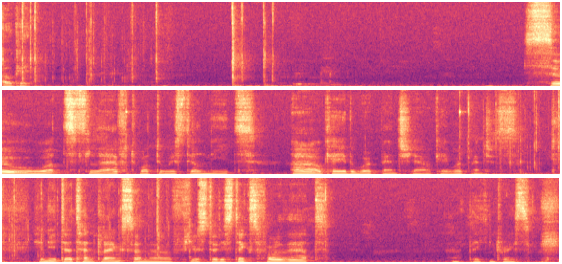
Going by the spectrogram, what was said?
Okay. So, what's left? What do we still need? Ah, okay, the workbench. Yeah, okay, workbenches. You need uh, 10 planks and a few sturdy sticks for that. Baking trays.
